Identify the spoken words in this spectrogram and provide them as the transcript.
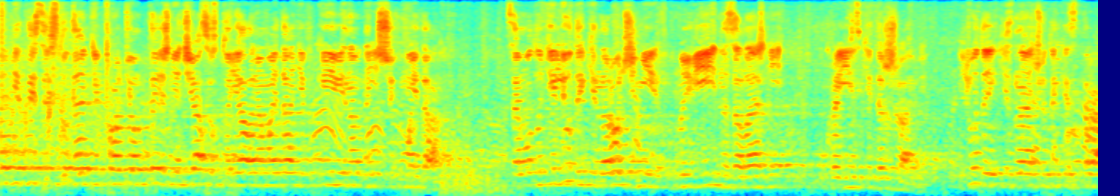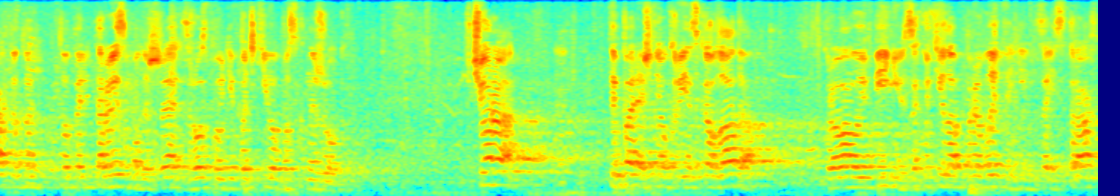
Сотні тисяч студентів протягом тижня часу стояли на Майдані в Києві на інших майданах. Це молоді люди, які народжені в новій незалежній українській державі. Люди, які знають, що таке страх тоталітаризму лише з розповіді батьків або з книжок. Вчора теперішня українська влада кровавою бійнею захотіла привити їм цей страх,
